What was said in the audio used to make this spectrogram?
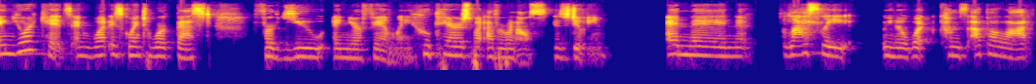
and your kids and what is going to work best for you and your family. Who cares what everyone else is doing? And then lastly, you know, what comes up a lot,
